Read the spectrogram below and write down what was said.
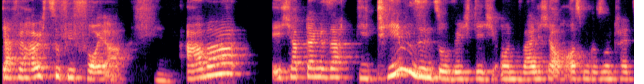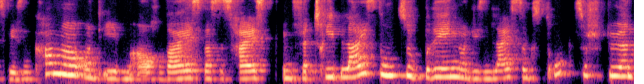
Dafür habe ich zu viel Feuer. Hm. Aber ich habe dann gesagt, die Themen sind so wichtig und weil ich ja auch aus dem Gesundheitswesen komme und eben auch weiß, was es heißt, im Vertrieb Leistung zu bringen und diesen Leistungsdruck zu spüren,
